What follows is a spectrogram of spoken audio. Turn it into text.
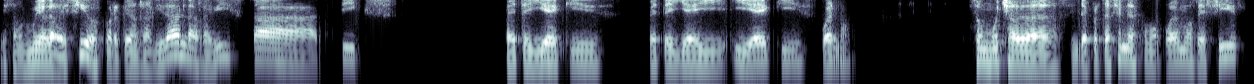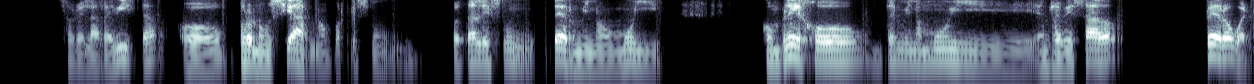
Y estamos muy agradecidos porque en realidad la revista TIX, PTIX, PTYIX, bueno, son muchas interpretaciones, como podemos decir, sobre la revista o pronunciar, ¿no? Porque es un, total, es un término muy complejo, un término muy enrevesado, pero bueno,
